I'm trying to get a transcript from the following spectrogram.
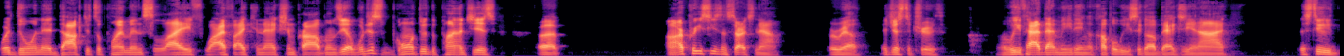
We're doing it. Doctor's appointments, life, Wi-Fi connection problems. Yeah, we're just going through the punches. Uh, our preseason starts now, for real. It's just the truth. We've had that meeting a couple weeks ago, Beggsy and I. This dude,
